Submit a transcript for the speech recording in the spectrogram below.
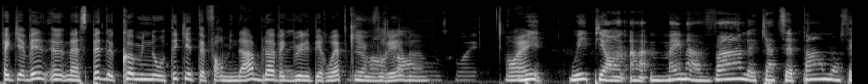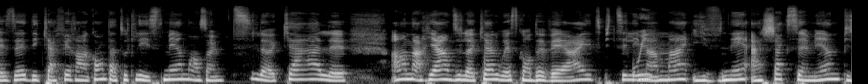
fait qu'il y avait un aspect de communauté qui était formidable là, avec Ouais. Bulle et Pirouette qui De ouvrait là. rencontres, ouais. Ouais. Oui. Oui, puis on, à- même avant le 4 septembre, on faisait des cafés rencontres à toutes les semaines dans un petit local euh, en arrière du local où est-ce qu'on devait être. Puis tu sais, les Oui. mamans, ils venaient à chaque semaine. Puis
